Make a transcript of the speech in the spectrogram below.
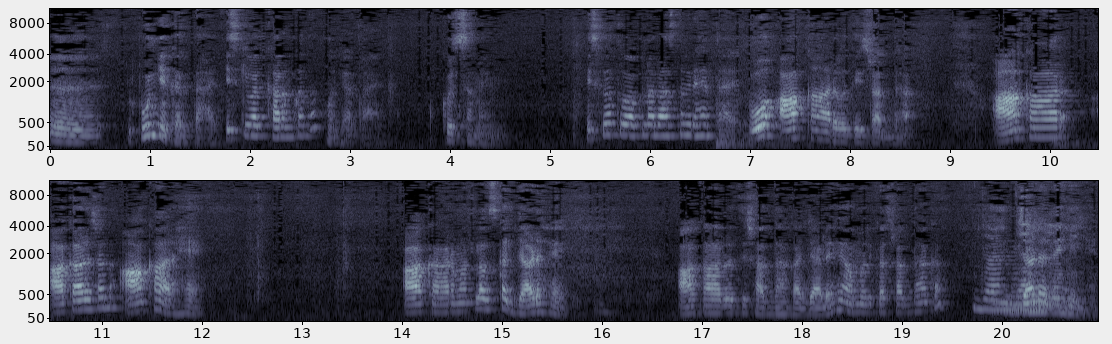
पुण्य करता है। इसके बाद कर्म खत्म हो जाता है कुछ समय में। इसके बाद वो अपना रास्ता में रहता है। वो आकारवती श्रद्धा। आकार आकार शब्द आकार है। आकार मतलब उसका जड़ है। आकार श्रद्धा का जड़ है अमल का श्रद्धा का जड़ नहीं है।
